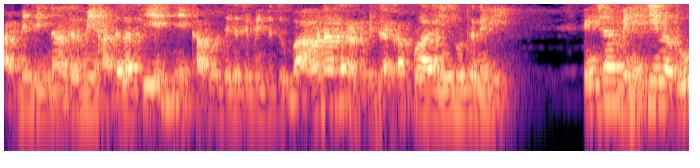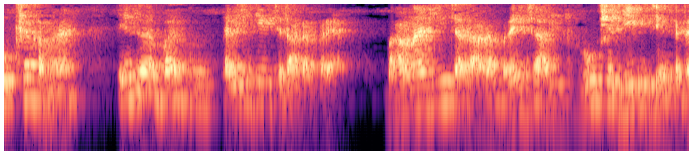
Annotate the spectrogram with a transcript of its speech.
අපි මේ දිනාතර මේ හදලා තියෙන්නේ කවුරු දෙක දෙමින් තු භාවනා කරන්න මිසක් ප්‍රායෝගික නෙවෙයි. ඒ නිසා මෙහි තියෙන රූක්ෂකම ඒක පැවිදි ජීවිතයට ආකාරය භාවනා ජීවිතයට ආරම්භය නිසා රූක්ෂ ජීවිතයකට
